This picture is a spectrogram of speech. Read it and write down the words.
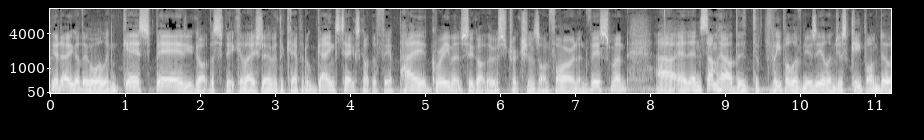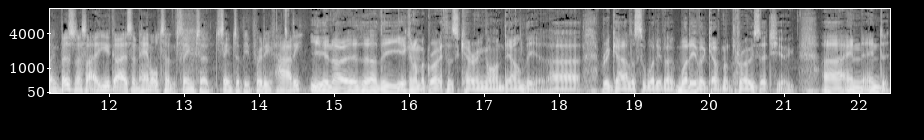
you know, you got the oil and gas ban, you got the speculation over the capital gains tax, got the fair pay agreements, you got the restrictions on foreign investment, uh, and, and somehow the, the people of New Zealand just keep on doing business. Uh, you guys in Hamilton seem to seem to be pretty hardy. Yeah, no, the, the economic growth is carrying on down there, uh, regardless of whatever whatever government throws at you. Uh, and and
